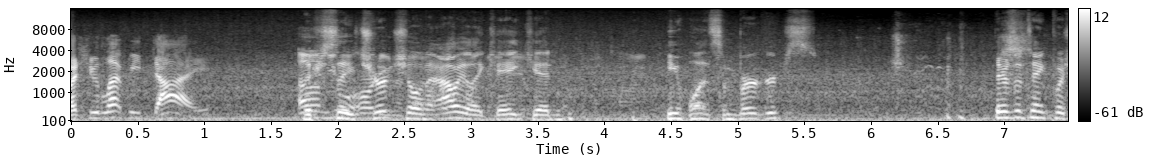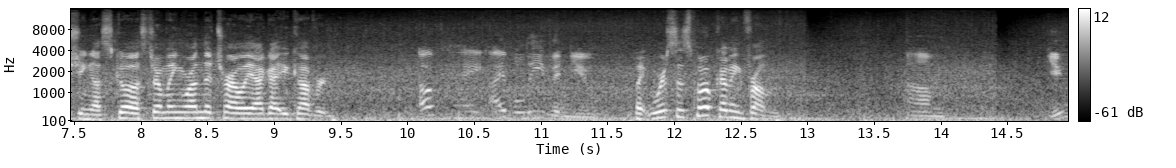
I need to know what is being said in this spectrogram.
But you let me die. There's Um, a you were Churchill in in an the alley like, hey, kid. at the time. You want some burgers? There's a tank pushing us. Go, Sterling, run the Charlie. I got you covered. Okay, I believe in you. Wait, where's the smoke coming from? Um, you?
